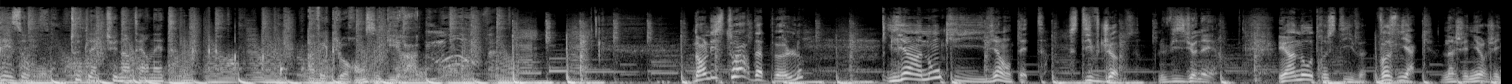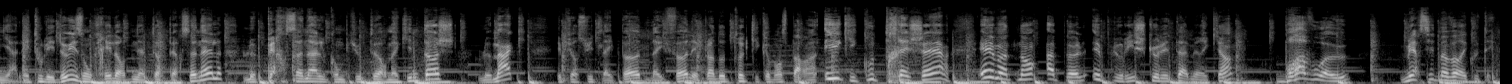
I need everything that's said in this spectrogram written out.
Réseau, toute l'actu d'Internet. Avec Laurence et Guirard. Dans l'histoire d'Apple, il y a un nom qui vient en tête. Steve Jobs, le visionnaire. Et un autre Steve, Wozniak, l'ingénieur génial. Et tous les deux, ils ont créé l'ordinateur personnel, le Personal Computer Macintosh, le Mac, et puis ensuite l'iPod, l'iPhone et plein d'autres trucs qui commencent par un i qui coûtent très cher. Et maintenant, Apple est plus riche que l'État américain. Bravo à eux. Merci de m'avoir écouté.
